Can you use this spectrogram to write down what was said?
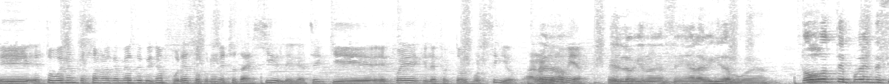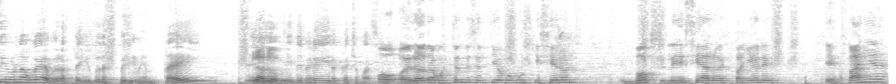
eh, estos weones empezaron a cambiar de opinión por eso, por un hecho tangible, ¿cachai? Que fue que le afectó al bolsillo, a la Bueno, economía. Es lo que nos enseña la vida, weón. Todos te pueden decir una weá, pero hasta que tú la experimentáis, eh, Claro. ahí te pegáis los cachapazos. O, o la otra cuestión de sentido común que hicieron, Vox le decía a los españoles, España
